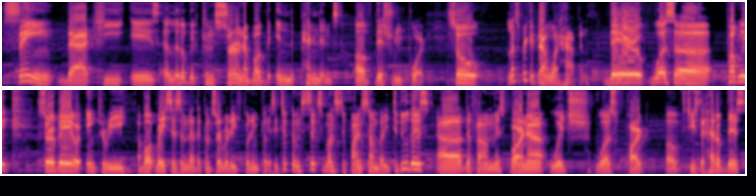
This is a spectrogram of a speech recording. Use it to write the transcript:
saying that he is a little bit concerned about the independence of this report. So let's break it down what happened. There was a public survey or inquiry about racism that the conservatives put in place. It took them six months to find somebody to do this. Uh, they found Miss Varma, which was part of she's the head of this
